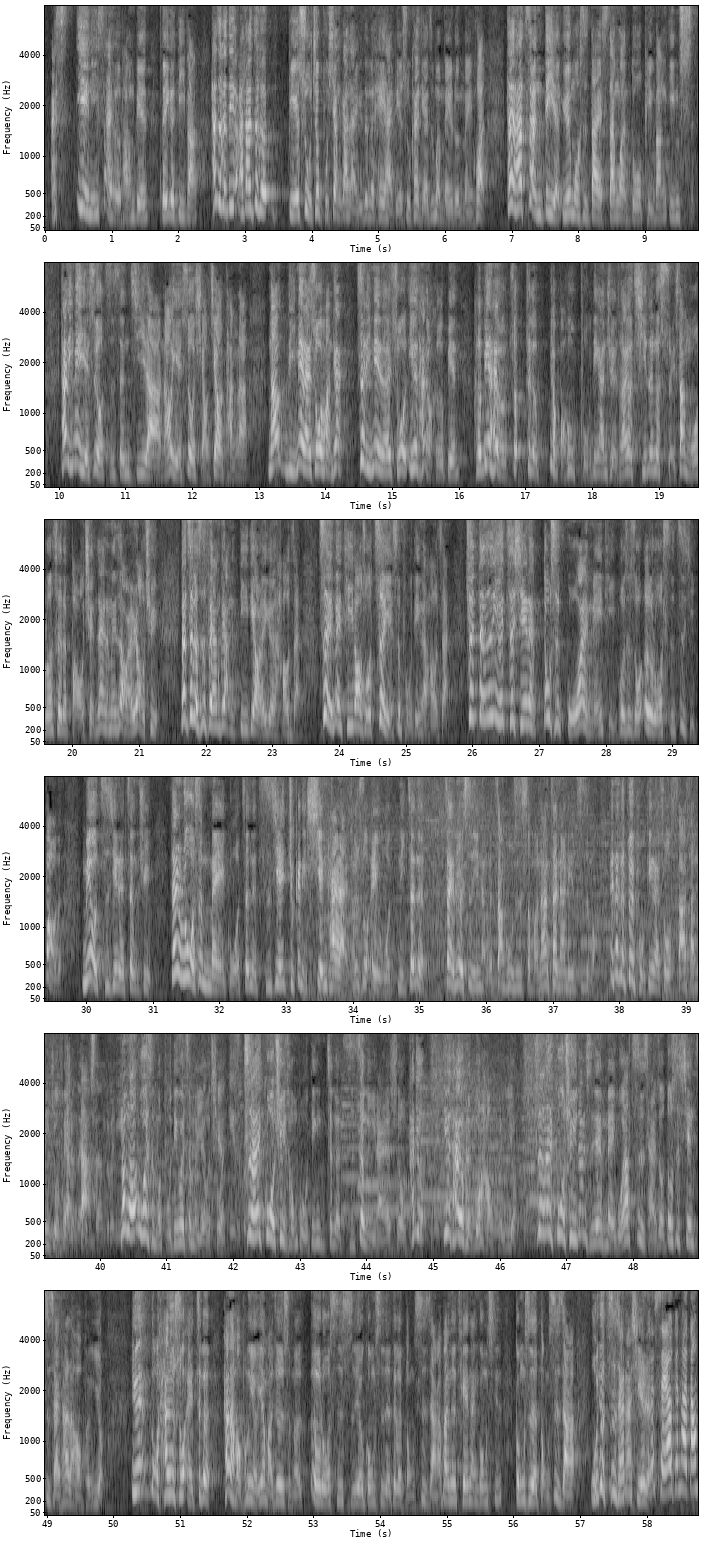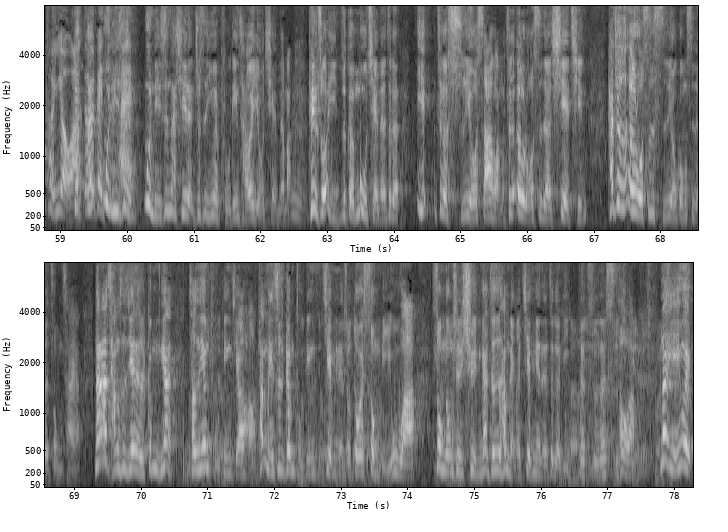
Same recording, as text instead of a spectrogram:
叶尼塞河旁边的一个地方，它这个地方啊，它这个别墅就不像刚才这个黑海别墅看起来这么美轮美奂，但是它占地了约莫是大概三万多平方英尺，它里面也是有直升机啦，然后也是有小教堂啦，然后里面来说的话，你看这里面来说，因为它有河边，河边还有这这个要保护普丁安全的时候，还要骑那个水上摩托车的保全在那边绕来绕去，那这个是非常非常低调的一个豪宅，这也被踢爆说这也是普丁的豪宅。所以，但是因为这些呢，都是国外媒体或是说俄罗斯自己报的，没有直接的证据。但是如果是美国真的直接就跟你掀开来，他就说：“哎，我你真的在瑞士银行的账户是什么？那在哪里是什么？哎，那个对普丁来说杀伤力就非常大。那么为什么普丁会这么有钱？是在过去从普丁这个执政以来的时候，他就因为他有很多好朋友，是在过去一段时间美国要制裁的时候，都是先制裁他的好朋友。”因为他就说，哎，这个他的好朋友，要么就是什么俄罗斯石油公司的这个董事长啊，不然就是天然公司公司的董事长啊，我就制裁那些人。那谁要跟他当朋友啊？对，但问题是，问题是那些人就是因为普丁才会有钱的嘛。嗯。譬如说，以这个目前的这个一这个石油沙皇，这个俄罗斯的谢钦，他就是俄罗斯石油公司的总裁啊。那他长时间的跟你看，长时间普丁交好，他每次跟普丁见面的时候都会送礼物啊，送东西去。你看，这是他们两个见面的这个礼的的时候啊。那也因为。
